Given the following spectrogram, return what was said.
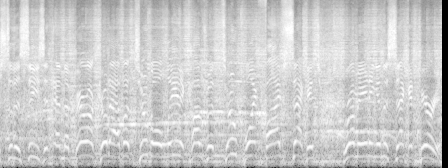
first of the season, and the Barracuda have a two-goal lead. It comes with 2.5 seconds remaining in the second period.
